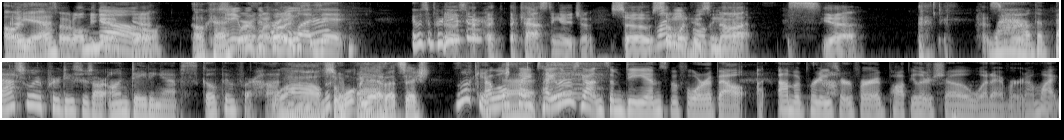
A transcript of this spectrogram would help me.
Oh And yeah. that's how it all began. No. Yeah. Okay. And it Where was am a I right? Who producer. was it? It was a A, producer. a, a casting agent. So Let someone who's not. up. Yeah. Wow, swear. the Bachelor producers are on dating apps, scoping for hot. Wow. So what? that. Yeah, that's actually. Look at I will that. say Taylor's gotten some DMs before about I'm a producer for a popular show, whatever, and I'm like,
